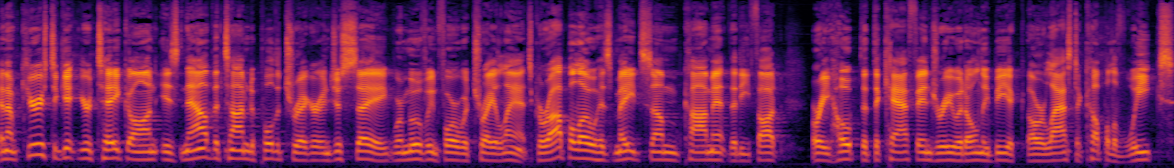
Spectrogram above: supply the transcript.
and I'm curious to get your take on is now the time to pull the trigger and just say we're moving forward with Trey Lance? Garoppolo has made some comment that he thought or he hoped that the calf injury would only be a, or last a couple of weeks.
